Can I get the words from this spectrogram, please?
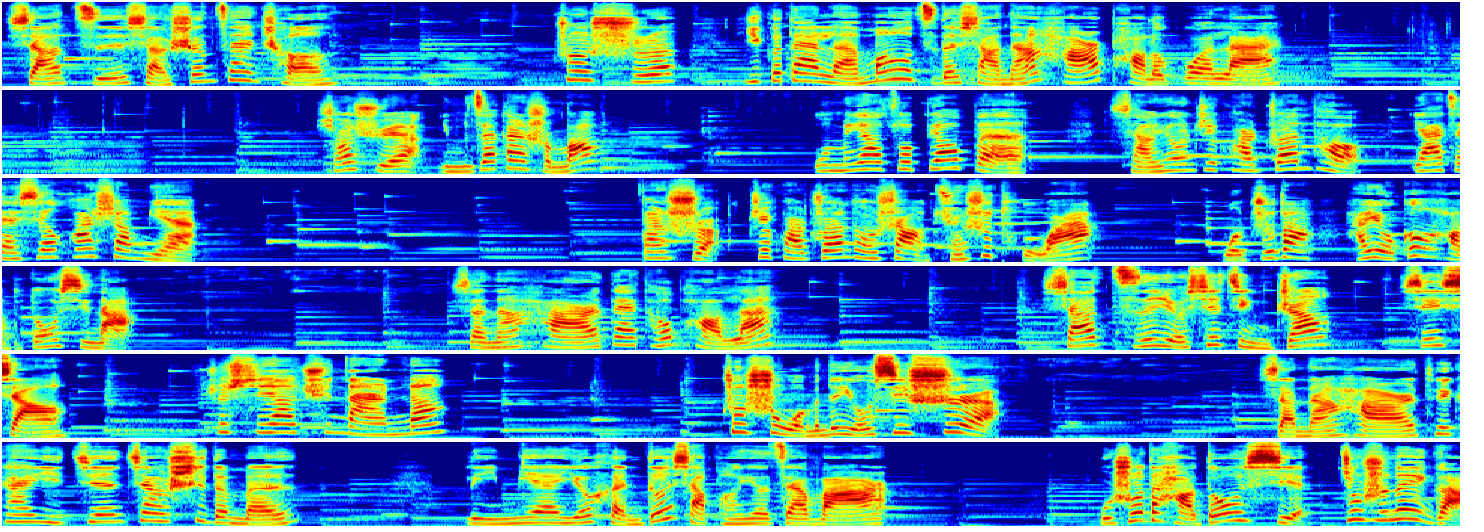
小紫小声赞成。这时，一个戴蓝帽子的小男孩跑了过来。小雪，你们在干什么？我们要做标本，想用这块砖头压在鲜花上面。但是这块砖头上全是土啊。我知道还有更好的东西呢。小男孩带头跑啦。小紫有些紧张，心想：这是要去哪儿呢？这是我们的游戏室。小男孩推开一间教室的门，里面有很多小朋友在玩。我说的好东西就是那个。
